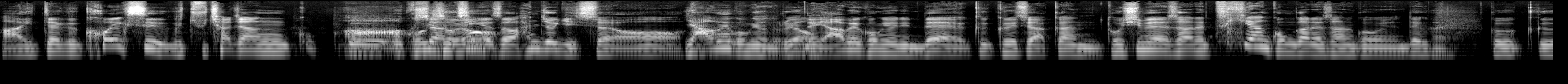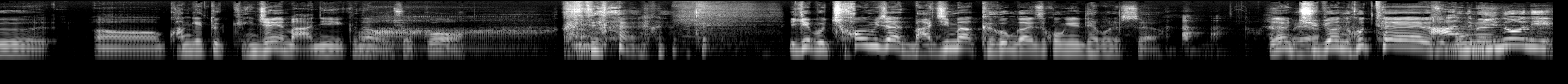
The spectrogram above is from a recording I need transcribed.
아 이때 그 코엑스 그 주차장 꼭- 그 아, 옥상층에서 한 적이 있어요. 야외 공연으로요? 네, 야외 공연인데 그 그래서 약간 도심에서 하는 특이한 공간에서 하는 공연인데 네. 그 그 어 관객도 굉장히 많이 그날 오셨고 근데 이게 뭐 처음이자 마지막 그 공간에서 공연이 돼 버렸어요. 왜냐면 주변 호텔에서 아, 먹는 민원이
